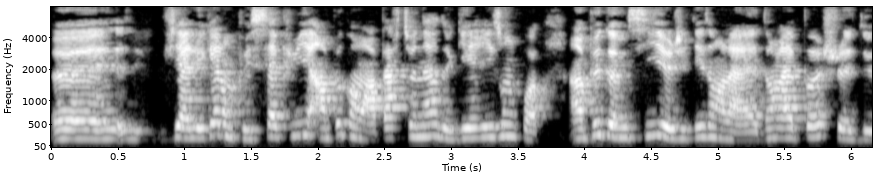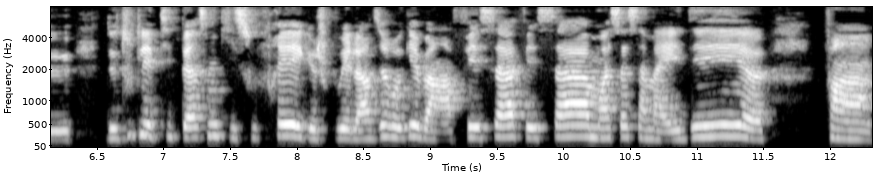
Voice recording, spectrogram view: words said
via lequel on peut s'appuyer un peu comme un partenaire de guérison, quoi. Un peu comme si j'étais dans la, dans la poche de, de toutes les petites personnes qui souffraient et que je pouvais leur dire, ok, ben fais ça, fais ça, moi ça, ça m'a aidé. Euh, enfin,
